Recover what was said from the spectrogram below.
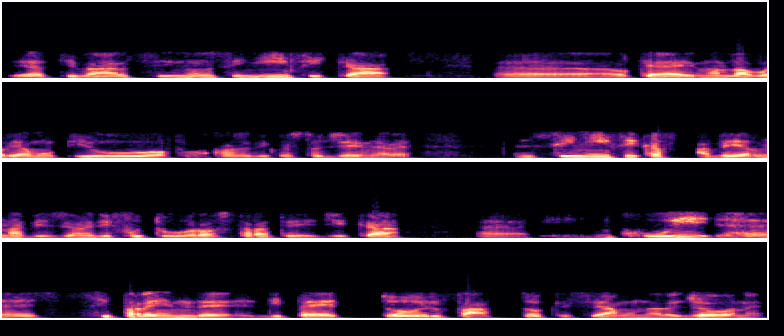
E attivarsi non significa eh, ok, non lavoriamo più o cose di questo genere, significa avere una visione di futuro strategica eh, in cui eh, si prende di petto il fatto che siamo una regione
